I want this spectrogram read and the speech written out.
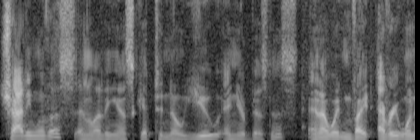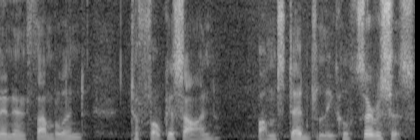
chatting with us and letting us get to know you and your business. And I would invite everyone in Northumberland to focus on Bumstead Legal Services.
